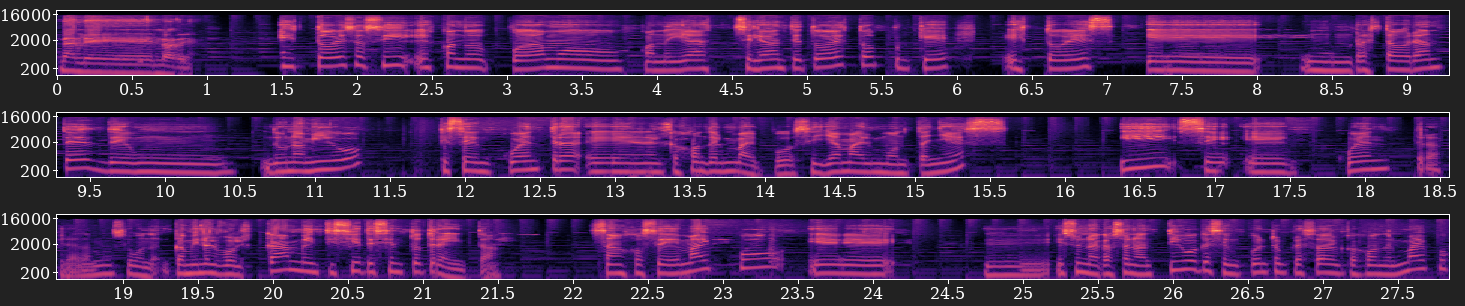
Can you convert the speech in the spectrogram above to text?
dale, Lore. Esto, eso sí, es cuando podamos, cuando ya se levante todo esto, porque esto es eh, un restaurante de un, de un amigo que se encuentra en el cajón del Maipo. Se llama El Montañés y se encuentra, espera, dame un segundo, Camino al Volcán 27130, San José de Maipo. eh, Eh, es una casona antigua que se encuentra emplazada en el cajón del Maipo.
